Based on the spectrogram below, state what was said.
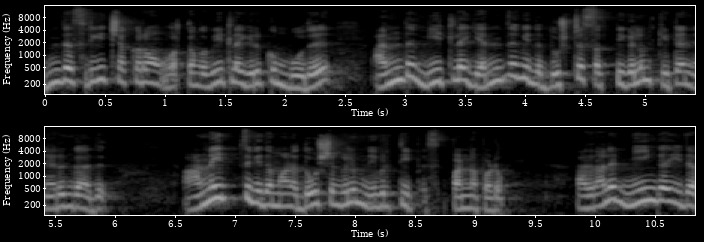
இந்த ஸ்ரீ சக்கரம் ஒருத்தவங்க வீட்டில் இருக்கும்போது அந்த வீட்டில் எந்தவித துஷ்ட சக்திகளும் கிட்ட நெருங்காது. அனைத்து விதமான தோஷங்களும் நிவர்த்தி பண்ணப்படும். அதனால் நீங்கள் இதை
